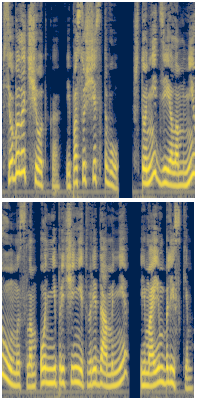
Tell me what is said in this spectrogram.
Все было четко и по существу, что ни делом, ни умыслом он не причинит вреда мне и моим близким.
